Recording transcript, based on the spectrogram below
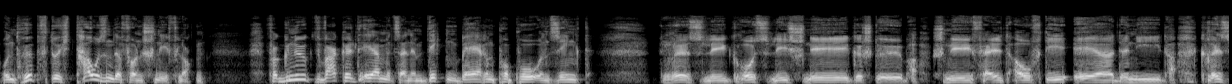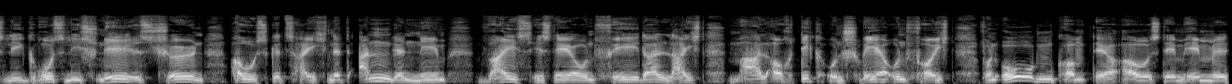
und hüpft durch tausende von Schneeflocken. Vergnügt wackelt er mit seinem dicken Bärenpopo und singt Grizzly, Grussli, Schneegestöber, Schnee fällt auf die Erde nieder. Grizzly, Grussli, Schnee ist schön, ausgezeichnet, angenehm. Weiß ist er und federleicht, mal auch dick und schwer und feucht. Von oben kommt er aus dem Himmel.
